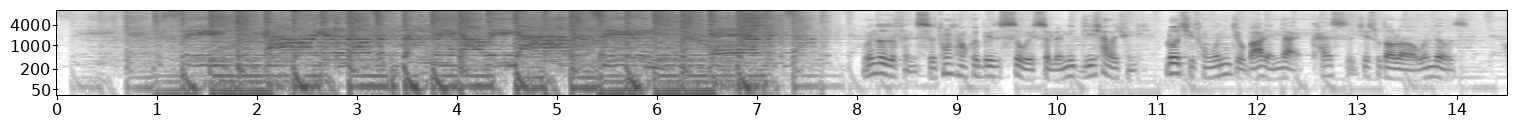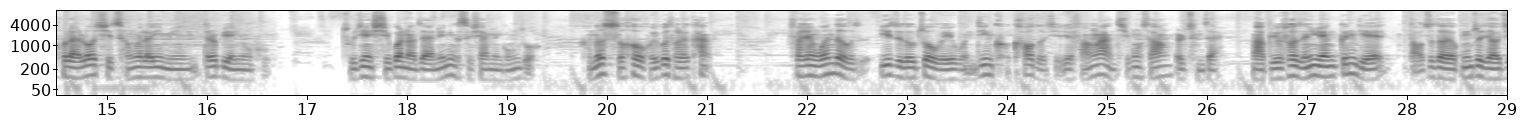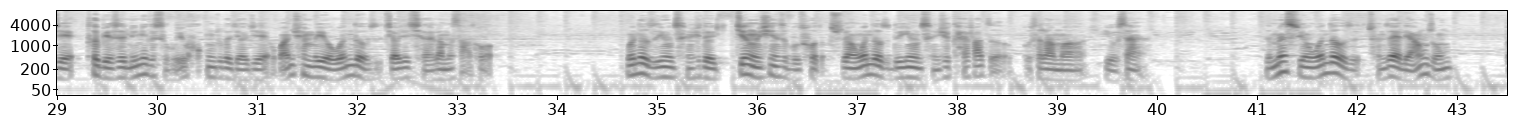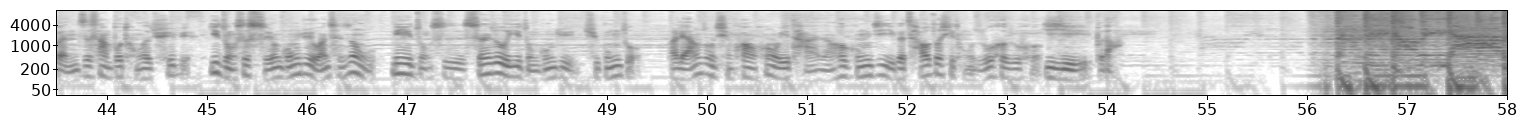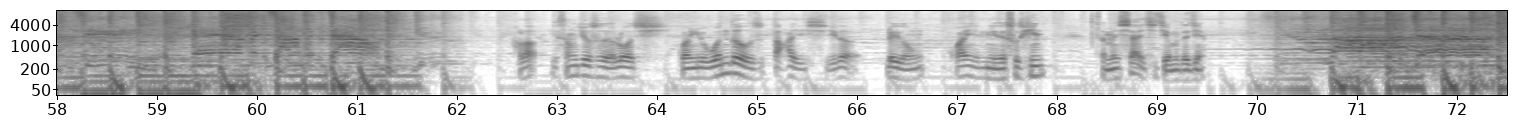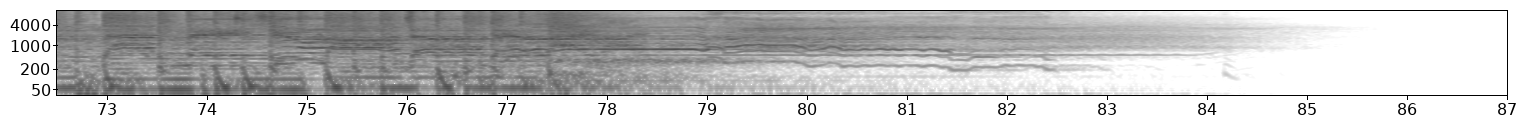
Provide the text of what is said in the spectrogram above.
Windows 粉丝通常会被视为是能力低下的群体。洛奇从 Win98 年代开始接触到了 Windows，后来洛奇成为了一名 Debian 用户，逐渐习惯了在 Linux 下面工作。很多时候回过头来看，发现 Windows 一直都作为稳定可靠的解决方案提供商而存在。啊，比如说人员更迭导致的工作交接，特别是 Linux 维护工作的交接，完全没有 Windows 交接起来那么洒脱。Windows 应用程序的兼容性是不错的，虽然 Windows 对应用程序开发者不是那么友善。人们使用 Windows 存在两种本质上不同的区别，一种是使用工具完成任务，另一种是深入一种工具去工作。把两种情况混为一谈，然后攻击一个操作系统如何如何，意义不大。好了以上就是洛奇关于 windows 大一习的内容欢迎你的收听咱们下一期节目再见。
